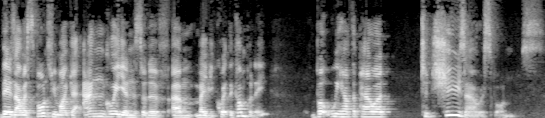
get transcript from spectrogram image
There's our response. We might get angry and sort of um, maybe quit the company, but we have the power to choose our response.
